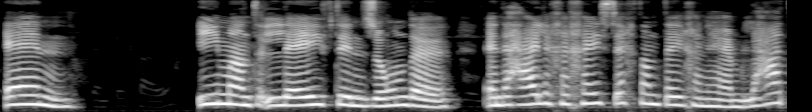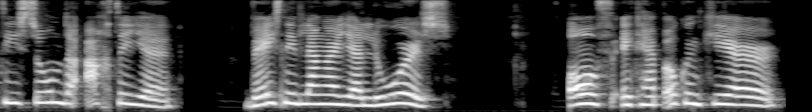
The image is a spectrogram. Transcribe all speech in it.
en iemand leeft in zonde. En de Heilige Geest zegt dan tegen hem: Laat die zonde achter je. Wees niet langer jaloers. Of ik heb ook een keer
